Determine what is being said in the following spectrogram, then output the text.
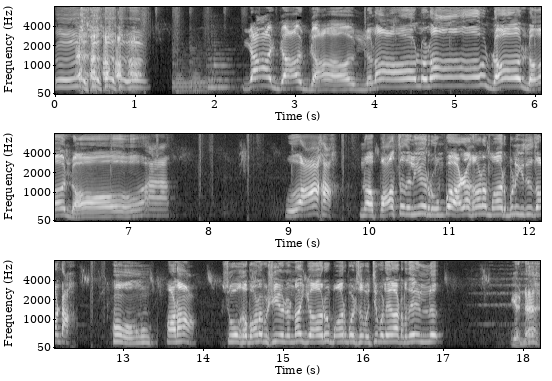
யா யா யா லலா லலா லா லா லா ஆஹா நான் பார்த்ததுலயே ரொம்ப அழகான மார்பிள் இதுதான்டா. ஓ, ஆனா சோகமான விஷயம் என்னன்னா யாரும் மார்பிள்ஸை வச்சு விளையாடுறதே இல்ல. என்ன?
